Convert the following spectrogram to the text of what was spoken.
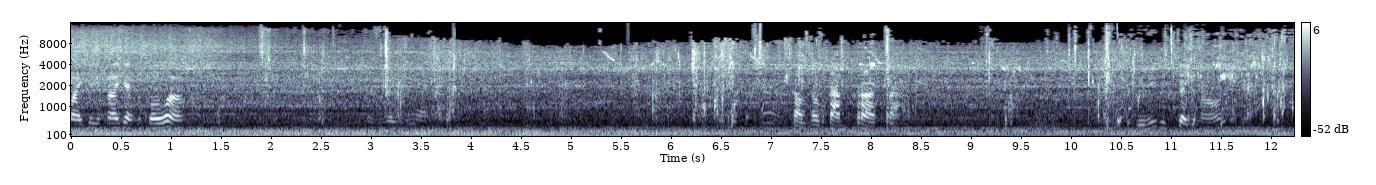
បាយចេញហើយចាស់ដំបូងហ៎តាមតាមត្រាត្រាពេលនេះវាចេញមក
